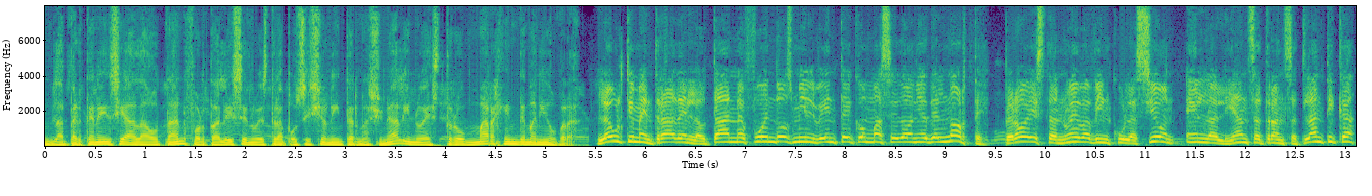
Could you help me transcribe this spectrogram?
La pertenencia a la OTAN fortalece nuestra posición internacional y nuestro margen de maniobra. La última entrada en la OTAN fue en 2020 con Macedonia del Norte, pero esta nueva vinculación en la alianza transatlántica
